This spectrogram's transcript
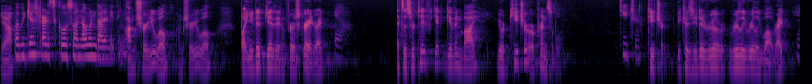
yeah? but we just started school, so no one got anything. yet. I'm sure you will. I'm sure you will. But you did get it in first grade, right? yeah. It's a certificate given by your teacher or principal. Teacher. Teacher, because you did real, really, really well, right? Yeah.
